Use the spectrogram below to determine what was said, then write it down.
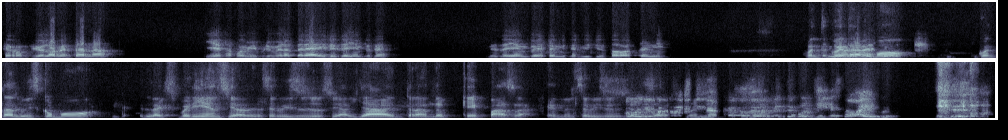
se rompió la ventana y esa fue mi primera tarea y desde ahí empecé. Desde ahí empecé mi servicio estaba Training. Cuenta, cuenta cómo, cuenta Luis cómo la experiencia del servicio social, ya entrando, ¿qué pasa en el servicio social? No, yo, de repente volteé y estaba ahí, güey.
